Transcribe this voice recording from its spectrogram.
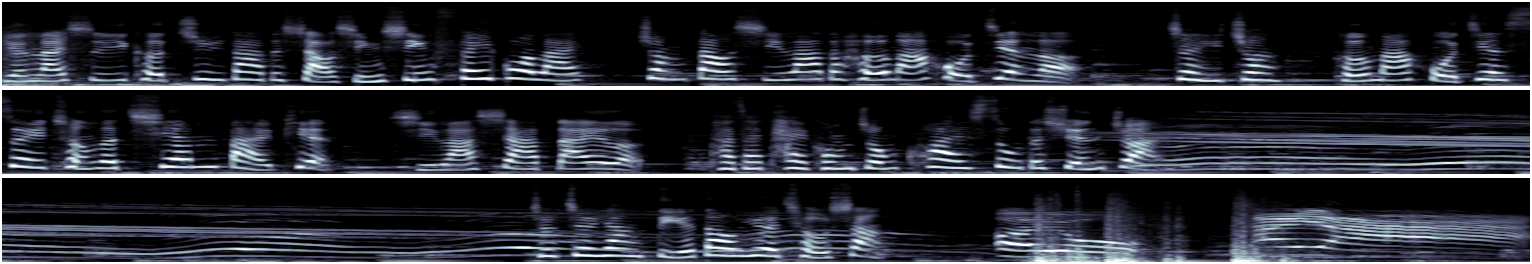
原来是一颗巨大的小行星飞过来，撞到希拉的河马火箭了。这一撞，河马火箭碎成了千百片。希拉吓呆了，他在太空中快速的旋转。就这样跌到月球上，哎呦，哎呀！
